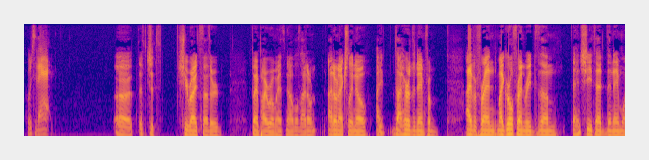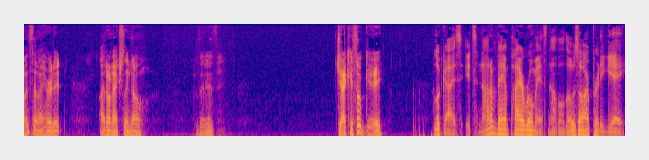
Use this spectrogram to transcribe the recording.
Who's that? Uh, it's just she writes other vampire romance novels. I don't, I don't actually know. I, I heard the name from. I have a friend. My girlfriend reads them, and she said the name once, and I heard it. I don't actually know who that is. Jack, you're so gay. Look, guys, it's not a vampire romance novel. Those are pretty gay.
